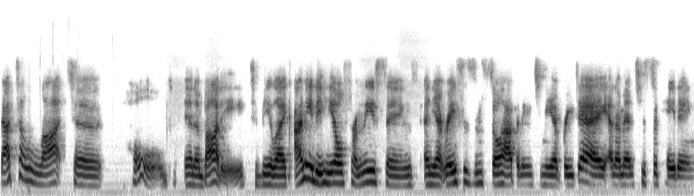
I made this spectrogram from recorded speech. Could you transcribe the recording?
that's a lot to hold in a body to be like, I need to heal from these things. And yet racism's still happening to me every day. And I'm anticipating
